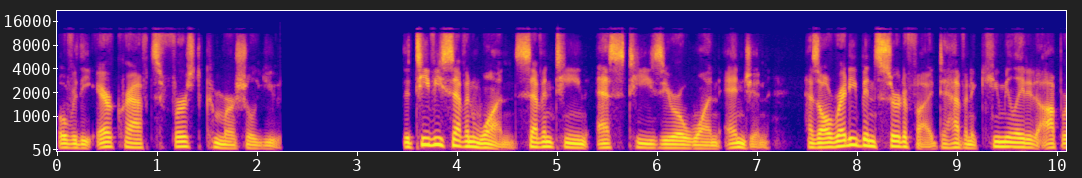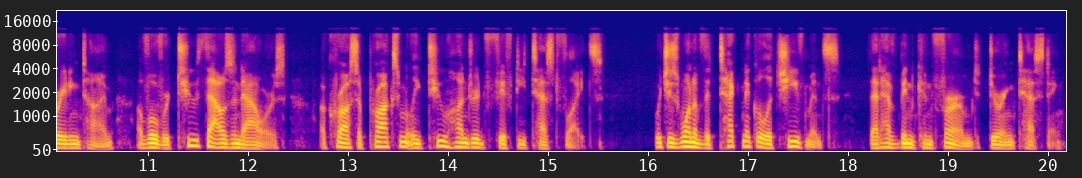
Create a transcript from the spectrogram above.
over the aircraft's first commercial use. The TV7-117ST-01 engine has already been certified to have an accumulated operating time of over 2,000 hours across approximately 250 test flights, which is one of the technical achievements that have been confirmed during testing.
